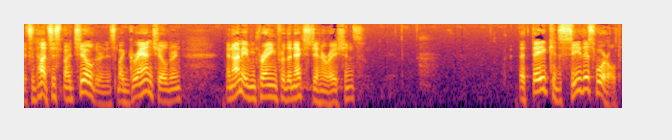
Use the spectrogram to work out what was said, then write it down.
it's not just my children, it's my grandchildren, and I'm even praying for the next generations that they could see this world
